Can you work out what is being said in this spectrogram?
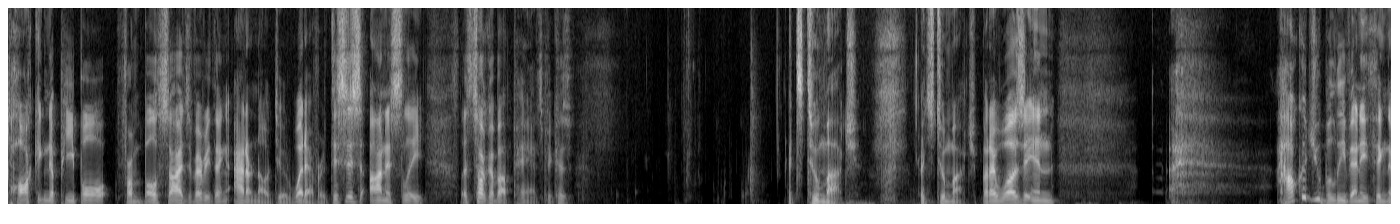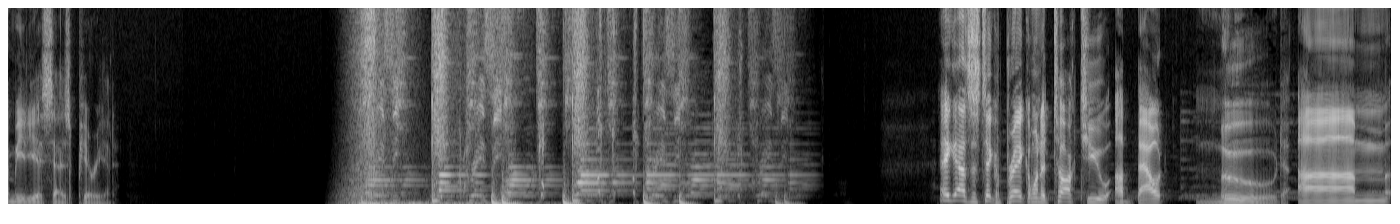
talking to people from both sides of everything. I don't know, dude. Whatever. This is honestly, let's talk about pants because it's too much. It's too much. But I was in. How could you believe anything the media says, period? Hey guys, let's take a break. I want to talk to you about Mood. Um,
